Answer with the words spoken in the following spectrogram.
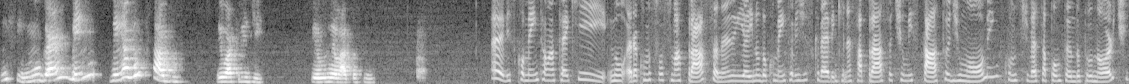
Enfim, um lugar bem, bem avançado, eu acredito, pelo relato assim. É, eles comentam até que no, era como se fosse uma praça, né? E aí no documento eles descrevem que nessa praça tinha uma estátua de um homem, como se estivesse apontando para o norte,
